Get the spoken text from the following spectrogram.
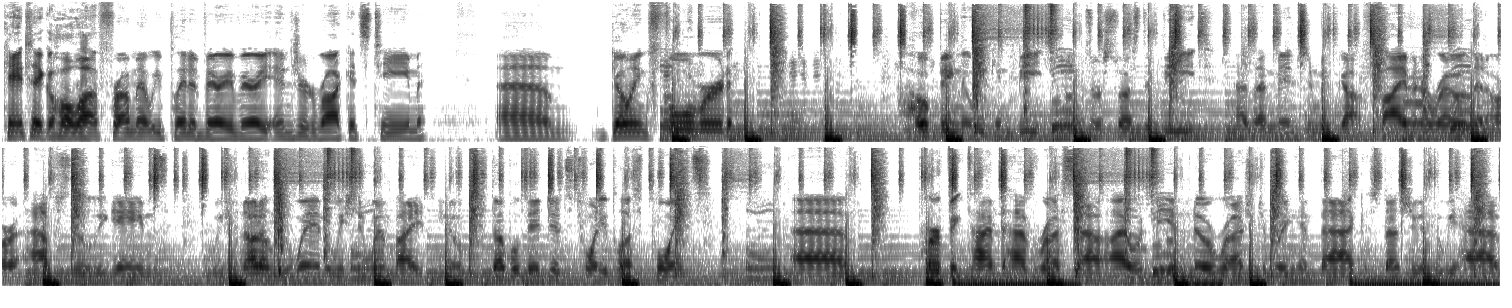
Can't take a whole lot from it. We played a very, very injured Rockets team. Um, going forward, hoping that we can beat teams we're supposed to beat. As I mentioned, we've got five in a row that are absolutely games. We should not only win, but we should win by you know double digits, 20 plus points. Um, perfect time to have Russ out. I would be in no rush to bring him back, especially with who we have.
